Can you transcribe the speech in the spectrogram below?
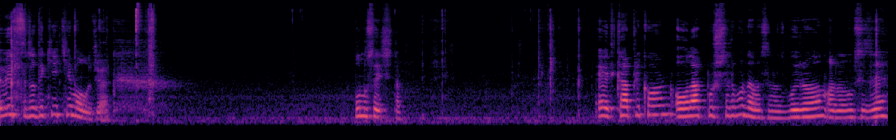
Evet sıradaki kim olacak? Bunu seçtim. Evet Capricorn, Oğlak burçları burada mısınız? Buyurun alalım sizi.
